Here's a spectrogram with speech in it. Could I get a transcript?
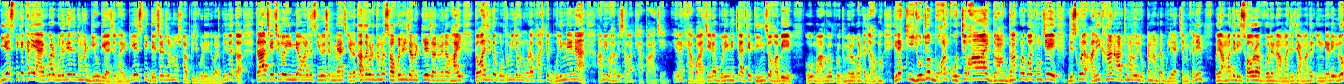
DSP কে খালি একবার বলে দিয়েছে তোমার ডিউটি আছে ভাই। ডিএসপি দেশের জন্য সবকিছু করে দিতে পারে, বুঝলে তো? তা আজকে ছিল ইন্ডিয়া ভার্সেস ইউএস এর ম্যাচ এটা তো আশা করি তোমরা সকলেই জানো, কে জানবে না ভাই? টস জিতে প্রথমেই যখন ওরা ফার্স্টে বোলিং নেয় না, আমি ভাবি শালা খ্যাপা আছে। এরা খ্যাপা আছে। এরা বোলিং নিচ্ছে, আজকে তিনশো হবে। ও মা গো প্রথমের ওভারটা যা হোক এরা কি জোর জোর বল করছে ভাই? গাঁ গাঁ করে বল ছুঁড়ছে। বিশেষ করে আলী খান আর তোমার ওই লোকটার নামটা ভুলে যাচ্ছে আমি খালি। ওই আমাদের এই সৌরভ বলে নাম আছে যে আমাদের ইন্ডিয়ারই লোক,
